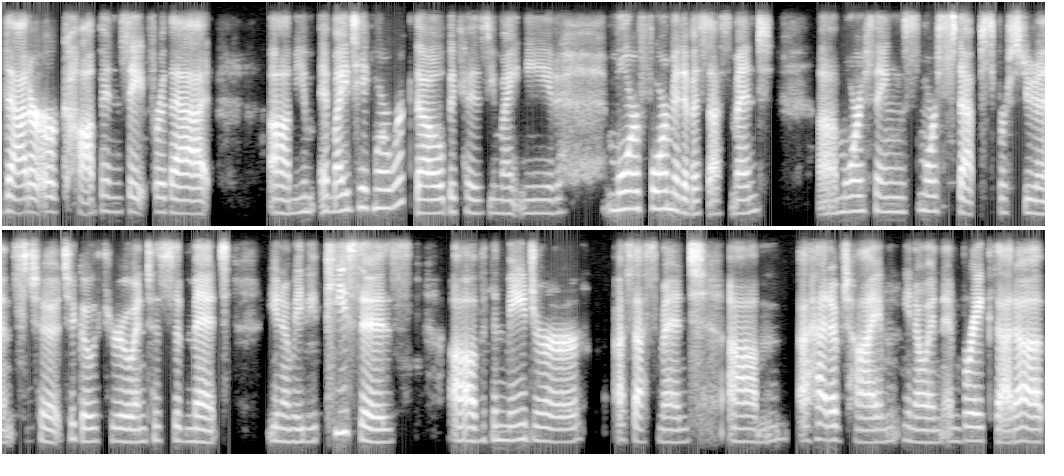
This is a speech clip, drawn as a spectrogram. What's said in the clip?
that or, or compensate for that. Um, you it might take more work though because you might need more formative assessment, uh, more things, more steps for students to to go through and to submit, you know, maybe pieces of the major assessment um, ahead of time, you know, and, and break that up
